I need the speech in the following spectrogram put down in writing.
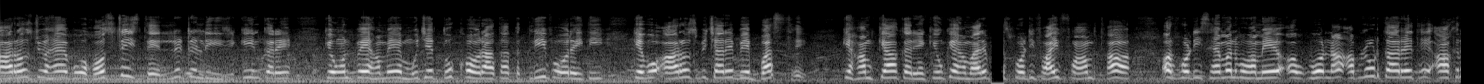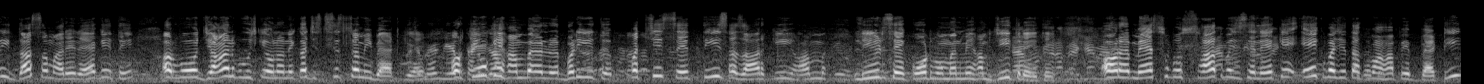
आरोस जो है वो हॉस्टेज थे लिटरली यकीन करें कि उन पे हमें मुझे दुख हो रहा था तकलीफ़ हो रही थी कि वो आरोस बेचारे बेबस थे कि हम क्या करें क्योंकि हमारे 45 फार्म था और 47 वो हमें वो ना अपलोड कर रहे थे आखिरी 10 हमारे रह गए थे और वो जानबूझ के उन्होंने कहा सिस्टम ही बैठ गया अच्छा, है और क्योंकि हम बड़ी पच्चीस से तीस हज़ार की हम लीड से कोर्ट वमन में हम जीत रहे थे। और मैं सुबह सात बजे से लेके एक बजे तक वहाँ पे बैठी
